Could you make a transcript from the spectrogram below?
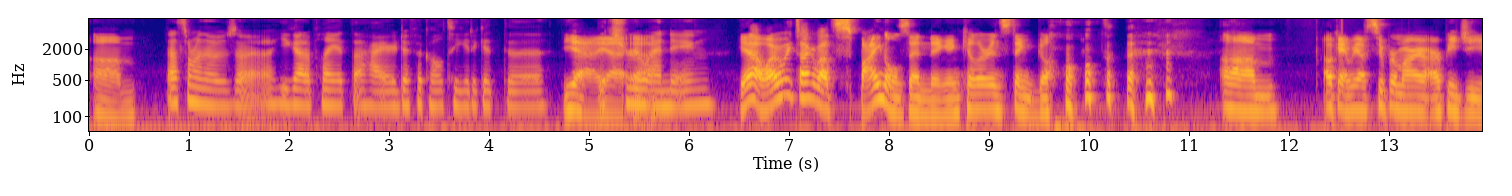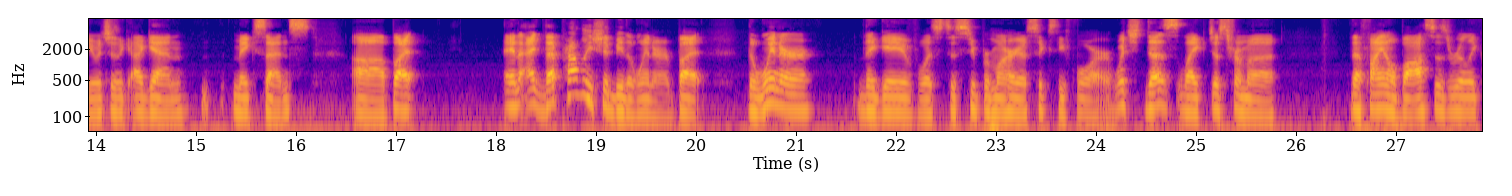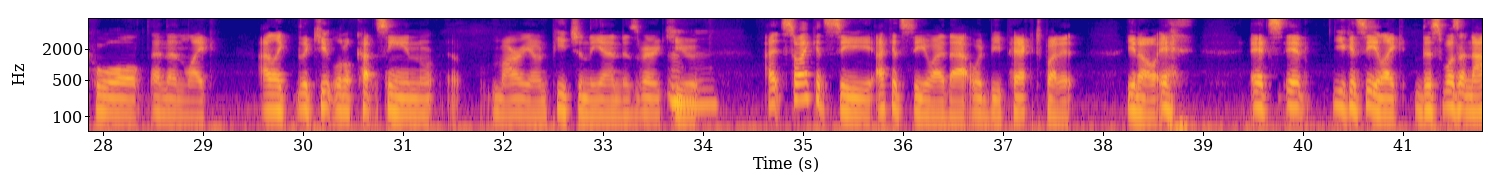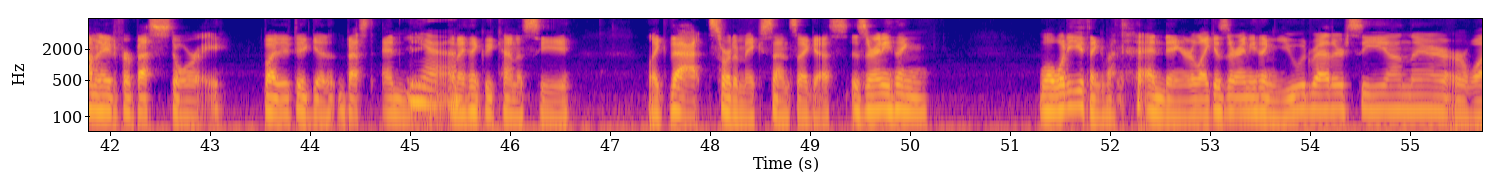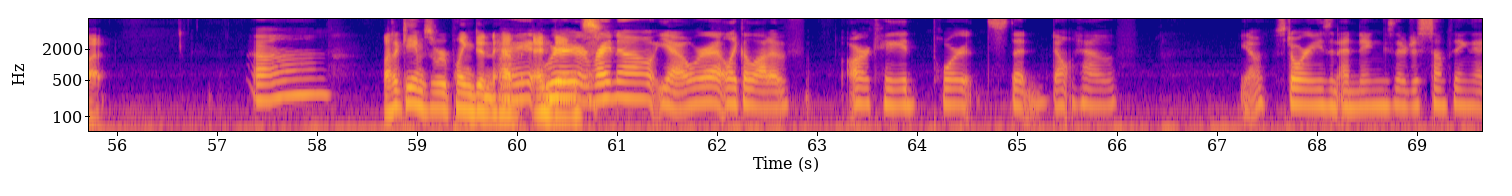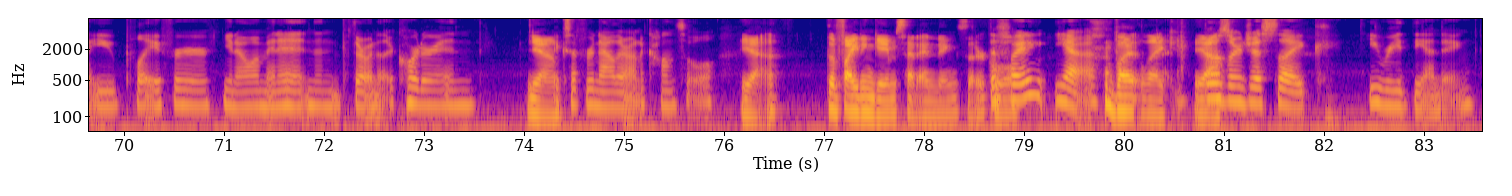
um, That's one of those uh you got to play at the higher difficulty to get the, yeah, the yeah, true yeah. ending. Yeah, why don't we talk about Spinal's ending and Killer Instinct Gold? um, okay, we have Super Mario RPG, which is again makes sense. Uh, but and I, that probably should be the winner, but the winner they gave was to Super Mario 64, which does like just from a the final boss is really cool, and then like I like the cute little cutscene Mario and Peach in the end is very cute. Mhm. I, so I could see I could see why that would be picked, but it, you know, it, it's it. You can see like this wasn't nominated for best story, but it did get best ending. Yeah. and I think we kind of see like that sort of makes sense. I guess. Is there anything? Well, what do you think about the ending, or like, is there anything you would rather see on there, or what? Um A lot of games we were playing didn't have right, endings. we're right now, yeah, we're at like a lot of arcade ports that don't have you know, stories and endings. They're just something that you play for, you know, a minute and then throw another quarter in. Yeah, Except for now they're on a console. yeah. The fighting games had endings that are cool. The cool, fighting, yeah. but like, yeah, Those are just like you read the ending.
